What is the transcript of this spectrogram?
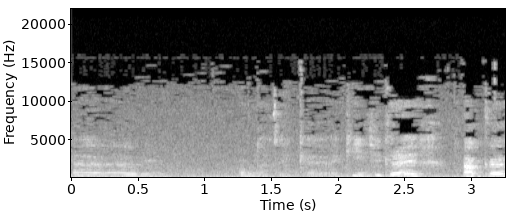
Ehm, omdat ik eh, een kindje kreeg. Oké.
